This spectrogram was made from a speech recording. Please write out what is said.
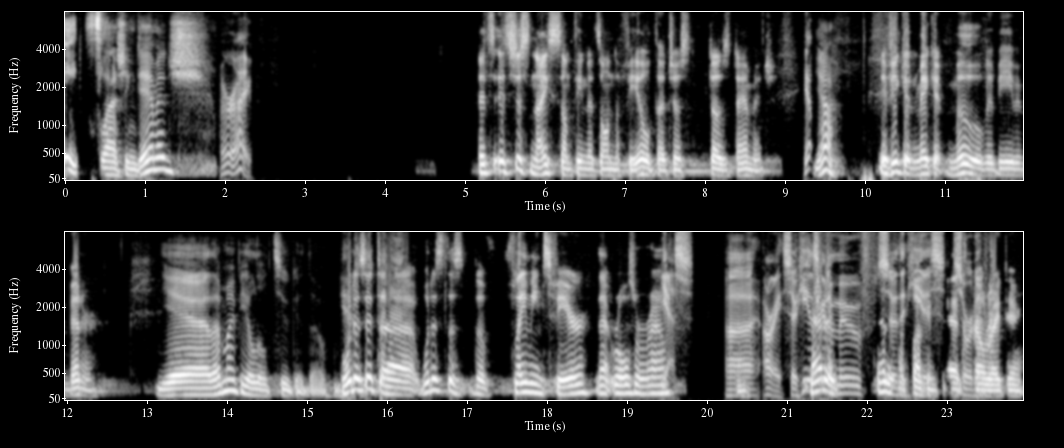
Eight slashing damage. All right. It's it's just nice something that's on the field that just does damage. Yep. Yeah. If you could make it move, it'd be even better. Yeah, that might be a little too good though. What is it? Uh, what is the the flaming sphere that rolls around? Yes. Uh, all right. So he is going to move That so that he is sort of right there.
